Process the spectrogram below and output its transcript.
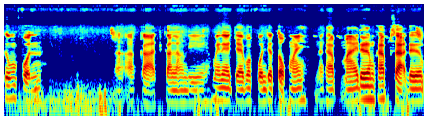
คึมฝน อาอากาศกำลังดี ไม่แน่ใจว่าฝนจะตกไหมนะครับหมายเดิมครับสระเดิม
